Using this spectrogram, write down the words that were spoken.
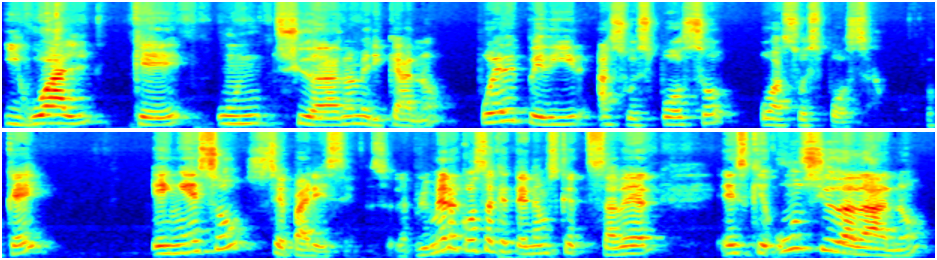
igual que un ciudadano americano, puede pedir a su esposo o a su esposa, ¿ok? En eso se parecen. La primera cosa que tenemos que saber es que un ciudadano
